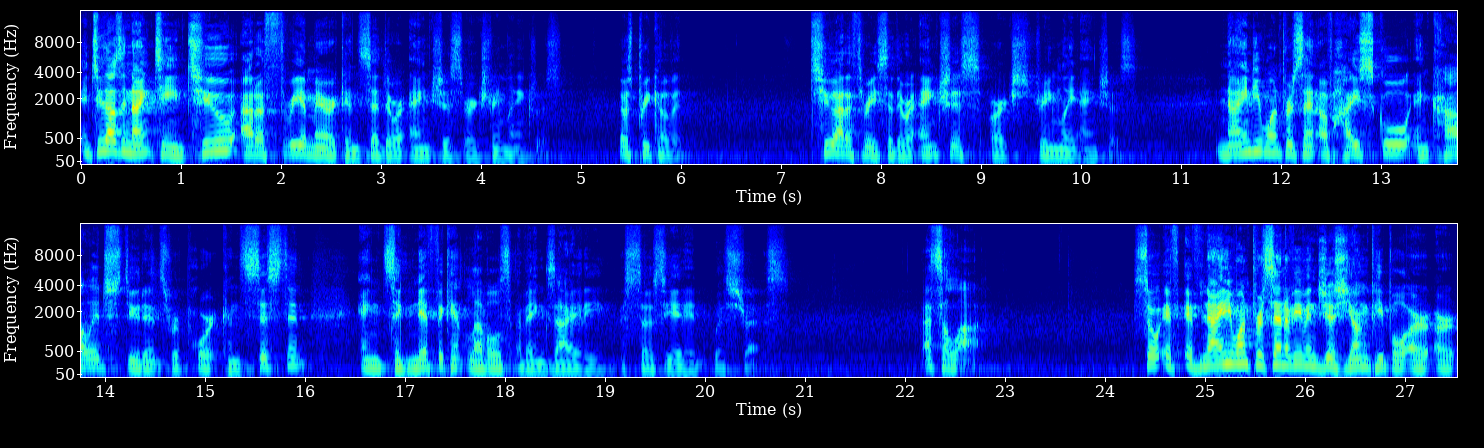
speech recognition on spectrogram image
in 2019, two out of three Americans said they were anxious or extremely anxious. That was pre COVID. Two out of three said they were anxious or extremely anxious. 91% of high school and college students report consistent and significant levels of anxiety associated with stress. That's a lot. So if, if 91% of even just young people are, are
